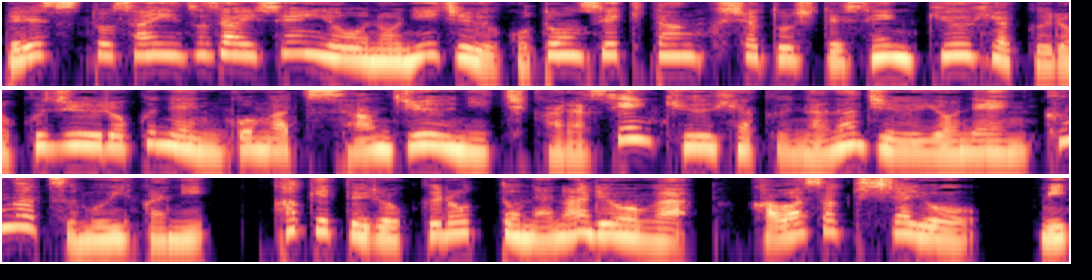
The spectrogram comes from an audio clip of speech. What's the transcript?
ペーストサイズ材専用の25トン石タンク車として1966年5月30日から1974年9月6日にかけて6ロット7両が川崎車用、三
